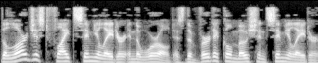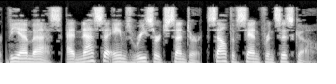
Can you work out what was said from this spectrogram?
The largest flight simulator in the world is the Vertical Motion Simulator (VMS) at NASA Ames Research Center, south of San Francisco.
